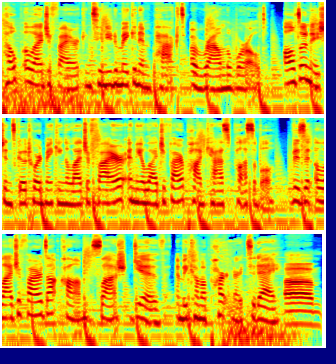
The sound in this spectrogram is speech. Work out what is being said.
Help Elijah Fire continue to make an impact around the world. All donations go toward making Elijah Fire and the Elijah Fire podcast possible. Visit ElijahFire.com slash give and become a partner today. um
